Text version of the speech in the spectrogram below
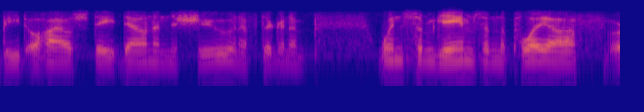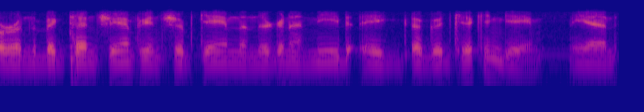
beat Ohio State down in the shoe, and if they're going to win some games in the playoff or in the Big Ten championship game, then they're going to need a, a good kicking game. And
